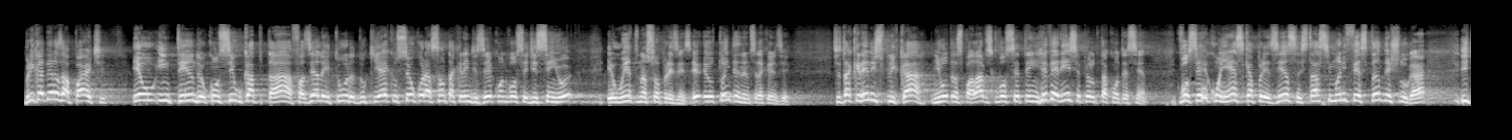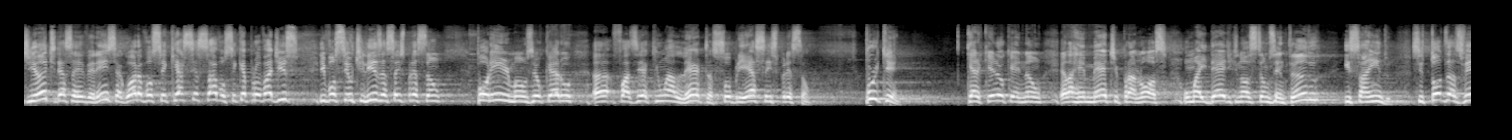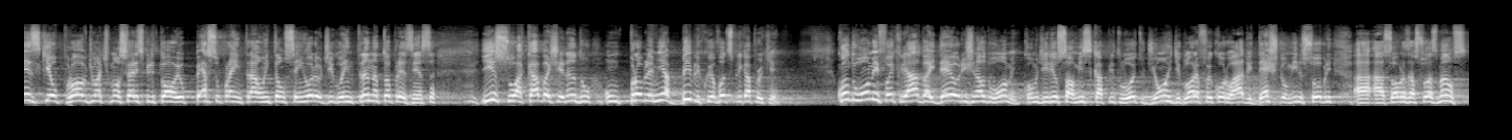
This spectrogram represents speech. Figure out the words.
Brincadeiras à parte, eu entendo, eu consigo captar, fazer a leitura do que é que o seu coração está querendo dizer quando você diz, Senhor, eu entro na sua presença. Eu estou entendendo o que você está querendo dizer. Você está querendo explicar, em outras palavras, que você tem reverência pelo que está acontecendo, que você reconhece que a presença está se manifestando neste lugar, e diante dessa reverência, agora você quer acessar, você quer provar disso, e você utiliza essa expressão. Porém, irmãos, eu quero uh, fazer aqui um alerta sobre essa expressão. Por quê? Quer queira ou quer não, ela remete para nós uma ideia de que nós estamos entrando e saindo. Se todas as vezes que eu provo de uma atmosfera espiritual, eu peço para entrar, ou então, Senhor, eu digo, entrando na tua presença, isso acaba gerando um probleminha bíblico, e eu vou te explicar por quê. Quando o homem foi criado, a ideia original do homem, como diria o salmista capítulo 8, de honra e de glória foi coroado e deste domínio sobre a, as obras das suas mãos.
